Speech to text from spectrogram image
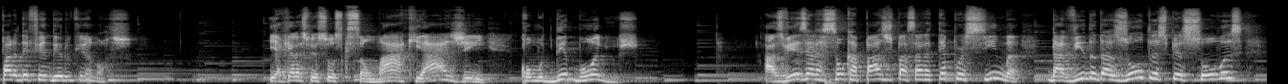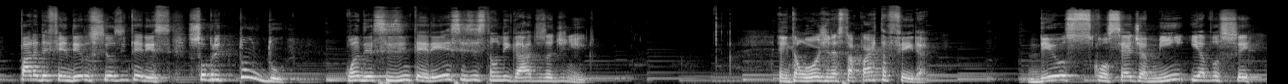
para defender o que é nosso. E aquelas pessoas que são má, que agem como demônios, às vezes elas são capazes de passar até por cima da vida das outras pessoas para defender os seus interesses, sobretudo quando esses interesses estão ligados a dinheiro. Então, hoje, nesta quarta-feira, Deus concede a mim e a você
